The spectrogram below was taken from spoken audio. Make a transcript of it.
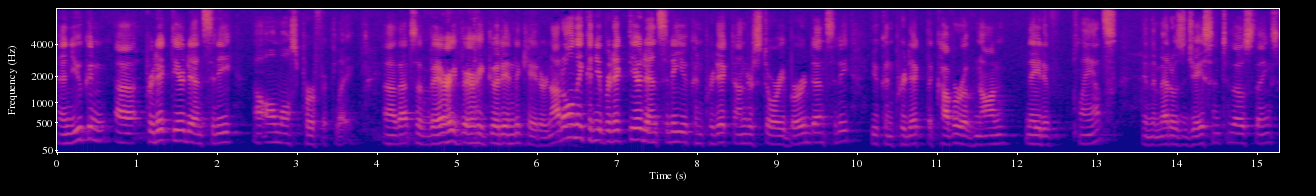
and you can uh, predict deer density uh, almost perfectly. Uh, that's a very, very good indicator. Not only can you predict deer density, you can predict understory bird density, you can predict the cover of non-native plants in the meadows adjacent to those things.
